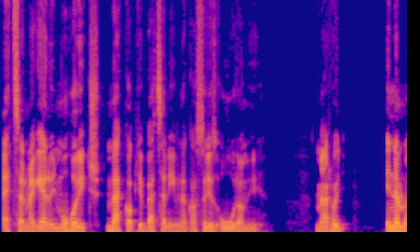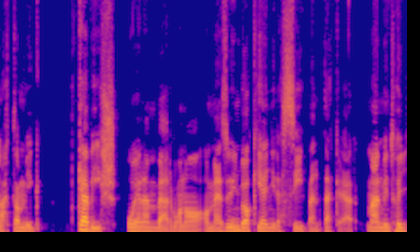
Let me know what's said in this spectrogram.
egyszer megélni, hogy Mohorics megkapja becenévnek azt, hogy az óramű. Mert hogy én nem láttam még kevés olyan ember van a, a mezőnyben, aki ennyire szépen teker. Mármint, hogy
